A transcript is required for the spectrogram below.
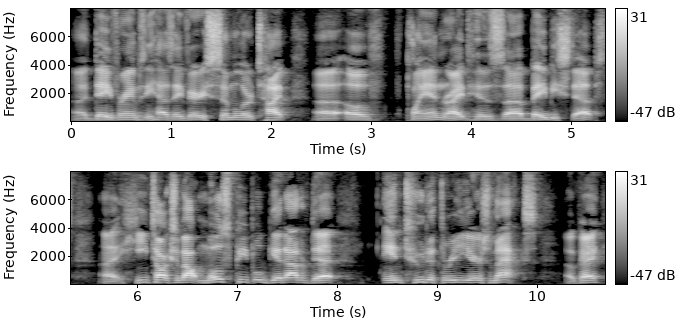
uh, Dave Ramsey has a very similar type uh, of plan, right, his uh, baby steps. Uh, he talks about most people get out of debt in two to three years max okay?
